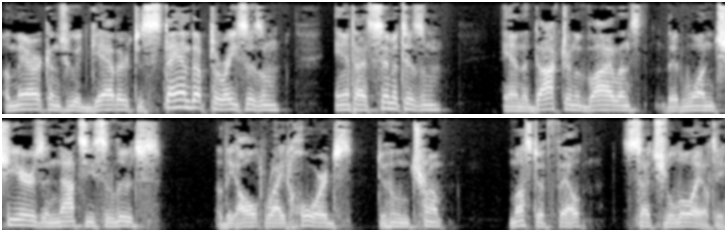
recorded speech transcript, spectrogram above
Americans who had gathered to stand up to racism, anti-Semitism, and the doctrine of violence that won cheers and Nazi salutes of the alt-right hordes to whom Trump must have felt such loyalty.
